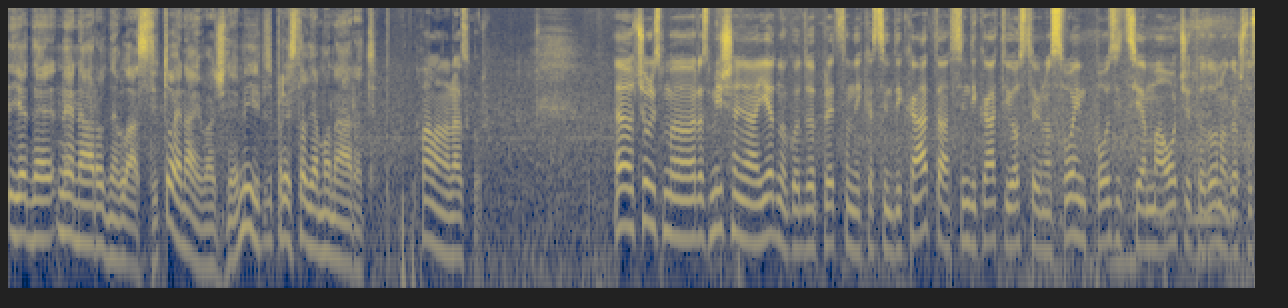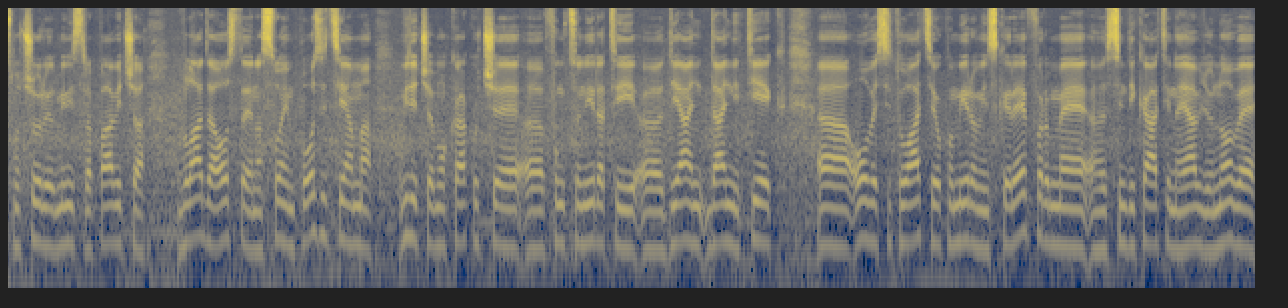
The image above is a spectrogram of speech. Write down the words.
jedne nenarodne vlasti. To je najvažnije. Mi predstavljamo narod. Hvala na razgovor. Evo, čuli smo razmišljanja jednog od predstavnika sindikata. Sindikati ostaju na svojim pozicijama, očito od onoga što smo čuli od ministra Pavića, vlada ostaje na svojim pozicijama. Vidjet ćemo kako će e, funkcionirati e, daljni tijek e, ove situacije oko mirovinske reforme. Sindikati najavljuju nove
